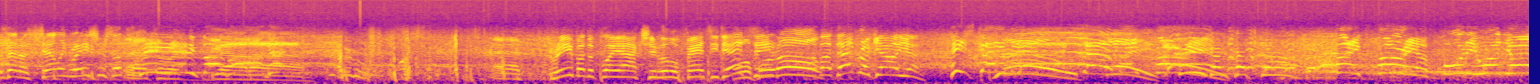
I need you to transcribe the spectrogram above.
Was that a sailing race or something? That's. You got, uh, Grieve on the play action, a little fancy dancing. all. How about that regalia? He's got No, it! Touchdown, Mike. Murray! Mike Murray, a 41-yarder!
